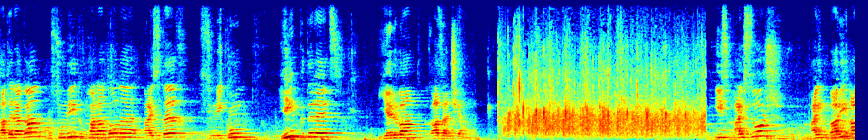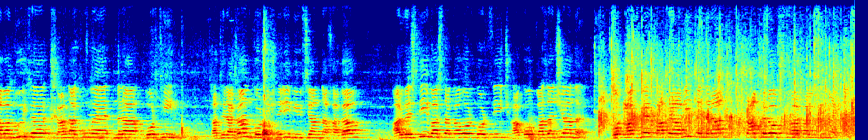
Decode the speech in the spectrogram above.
թատերական Սյունիք փառատոնը այստեղ Սյունիքում հիմք դրեց Երվանդ Ղազանչյանը։ Իսկ այսօր այդ բարի ավանդույթը շարունակում է նրա որդին, թատերական գործիչների միության նախագահ, արվեստի վաստակավոր գործիչ Հակոբ Ղազանչյանը, որ արժե պատերարից է նրան շապերով շնորհակալություն հայտնել։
